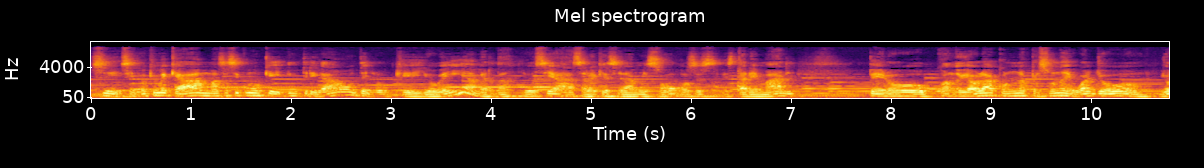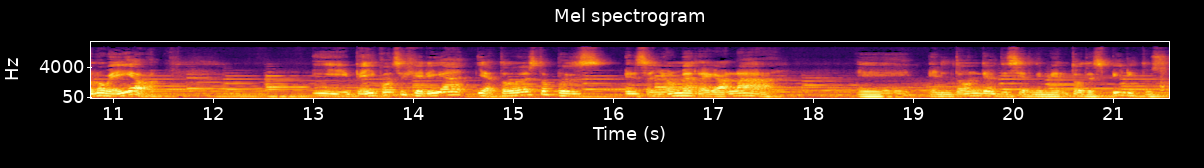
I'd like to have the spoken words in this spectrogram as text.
sino que me quedaba más así como que intrigado de lo que yo veía, ¿verdad? Yo decía, ¿será que serán mis ojos? ¿Estaré mal? Pero cuando yo hablaba con una persona, igual yo, yo lo veía. Y pedí consejería y a todo esto, pues el Señor me regala eh, el don del discernimiento de espíritus.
